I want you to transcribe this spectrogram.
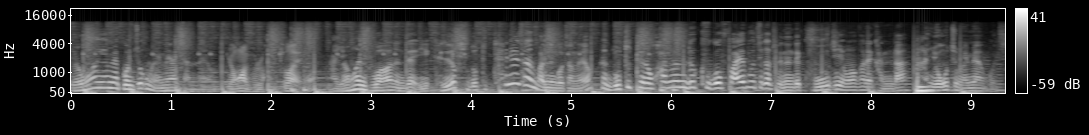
영화 예매 건 조금 애매하지 않나요? 영화 별로 안 좋아해요 아 영화는 좋아하는데 이게 갤럭시 노트 10을 사면 받는 거잖아요? 그냥 노트 10은 화면도 크고 5G가 되는데 굳이 영화관에 간다? 아 요거 좀 애매한 거지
